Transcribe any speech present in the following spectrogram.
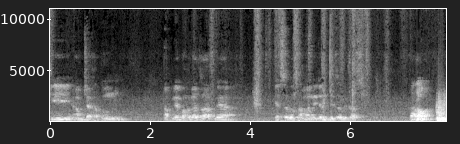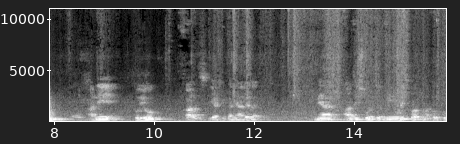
की आमच्या हातून आपल्या भागाचा आपल्या या सर्वसामान्य जनतेचा विकास करावा. आणि तो योग आज या ठिकाणी आलेला आहे. मी आज ईश्वर मी एवढीच प्रार्थना करतो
